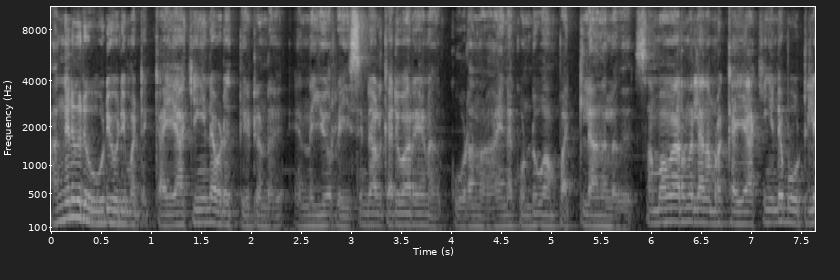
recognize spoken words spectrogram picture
അങ്ങനെ ഒരു ഓടി ഓടി മറ്റേ കയാക്കിങ്ങിന്റെ അവിടെ എത്തിയിട്ടുണ്ട്. എന്ന ഈ ഒരു റേസിന്റെ ആൾക്കാർ പറയാണ് കൂടെ നായനെ കൊണ്ടുപോകാൻ പറ്റില്ല എന്നുള്ളത്. സംഭവം വേറൊന്നുമില്ല നമ്മുടെ കയാക്കിങ്ങിന്റെ ബോട്ടിൽ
